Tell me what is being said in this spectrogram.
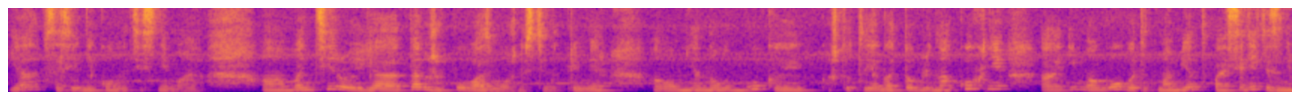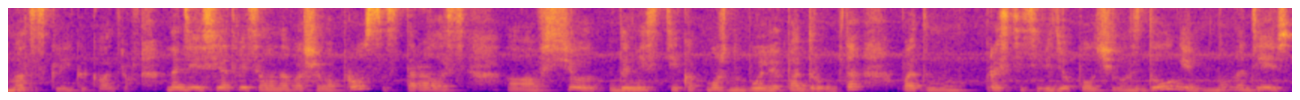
я в соседней комнате снимаю. А, монтирую я также по возможности. Например, а, у меня ноутбук, и что-то я готовлю на кухне, а, и могу в этот момент сидеть и заниматься склейкой кадров. Надеюсь, я ответила на ваши вопросы, старалась все донести как можно более подробно, поэтому, простите, видео получилось долгим, но, надеюсь,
